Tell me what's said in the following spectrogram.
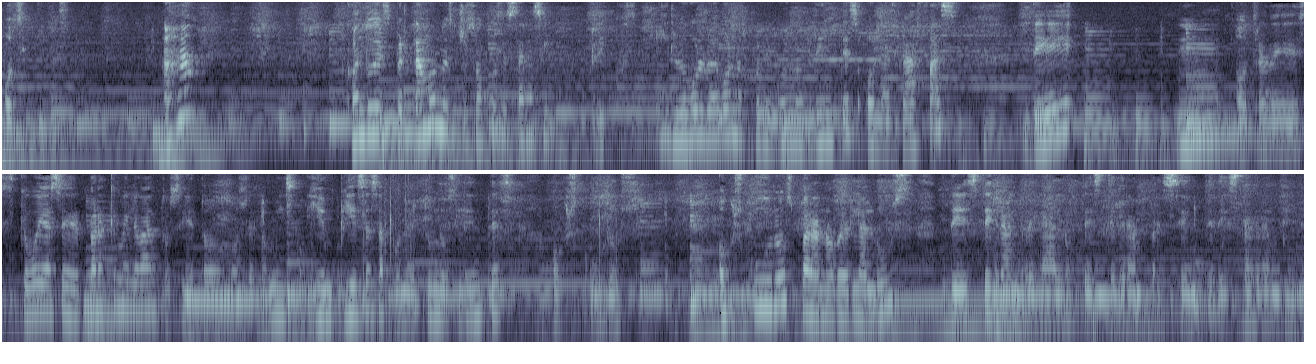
positivas. Ajá. Cuando despertamos nuestros ojos están así ricos y luego luego nos ponemos los lentes o las gafas de Mm, otra vez, ¿qué voy a hacer? ¿Para qué me levanto si de todos modos es lo mismo? Y empiezas a ponerte unos lentes oscuros, oscuros para no ver la luz de este gran regalo, de este gran presente, de esta gran vida.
